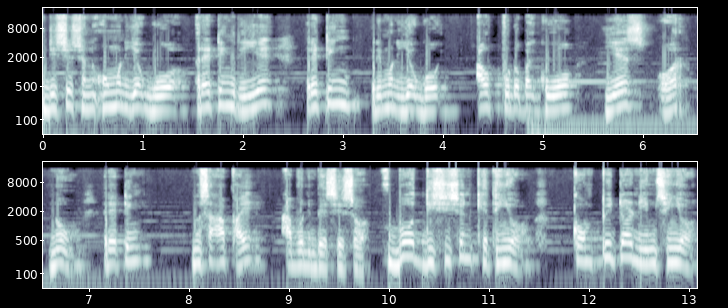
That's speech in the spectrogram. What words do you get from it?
decision omon yago rating riye rating rimon yago output by go yes or no rating nusa apai abun basis bo decision kethiyo computer name singyo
